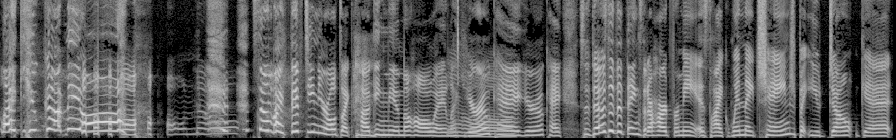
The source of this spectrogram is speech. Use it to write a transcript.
Like you cut me off." oh no. So my 15 year old's like hugging me in the hallway, like, you're okay, you're okay. So those are the things that are hard for me is like when they change, but you don't get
